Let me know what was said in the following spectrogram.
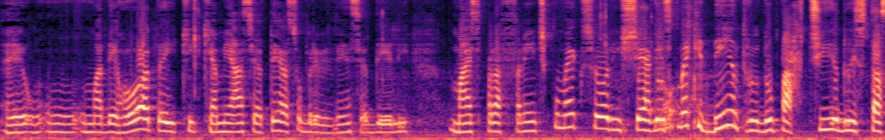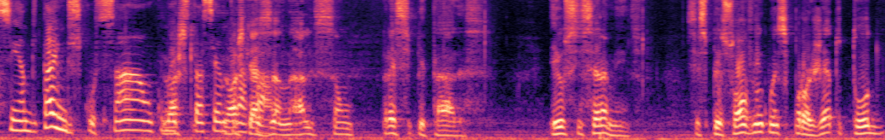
é, um, uma derrota e que, que ameace até a sobrevivência dele mais para frente. Como é que o senhor enxerga isso? Como é que dentro do partido está sendo, está em discussão? Como eu é que está sendo eu tratado? Eu acho que as análises são precipitadas. Eu, sinceramente, se esse pessoal vem com esse projeto todo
